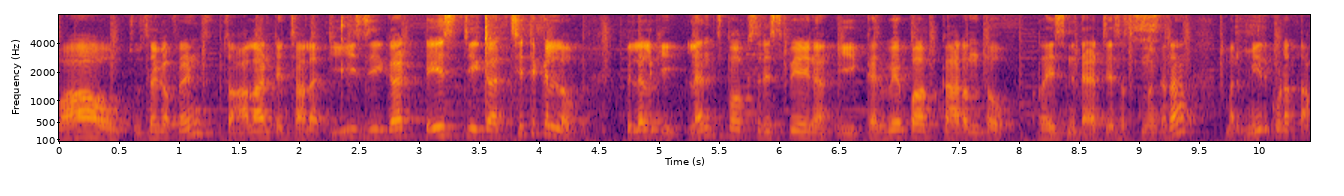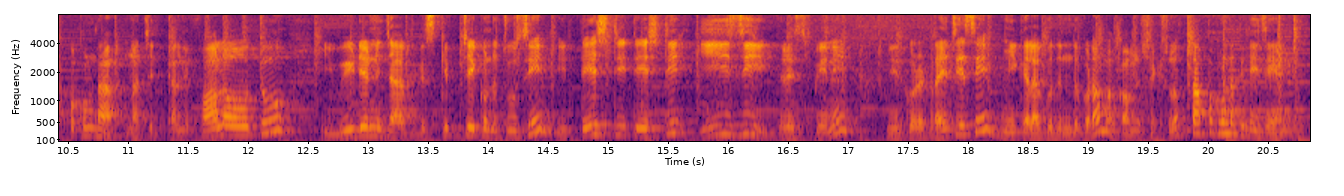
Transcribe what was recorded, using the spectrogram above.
వావ్ చూసాగా ఫ్రెండ్స్? చాలా అంటే చాలా ఈజీగా టేస్టీగా చిటికల్లో పిల్లలకి లంచ్ బాక్స్ రెసిపీ అయిన ఈ కరివేపాకు కారంతో రైస్ని తయారు చేసేసుకున్నాం కదా? మరి మీరు కూడా తప్పకుండా నా చిట్కల్ని ఫాలో అవుతూ ఈ వీడియోని జాగ్రత్తగా స్కిప్ చేయకుండా చూసి ఈ టేస్టీ టేస్టీ ఈజీ రెసిపీని మీరు కూడా ట్రై చేసి మీకు ఎలా కుదిరిందో కూడా మా కామెంట్ సెక్షన్లో తప్పకుండా తెలియజేయండి.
